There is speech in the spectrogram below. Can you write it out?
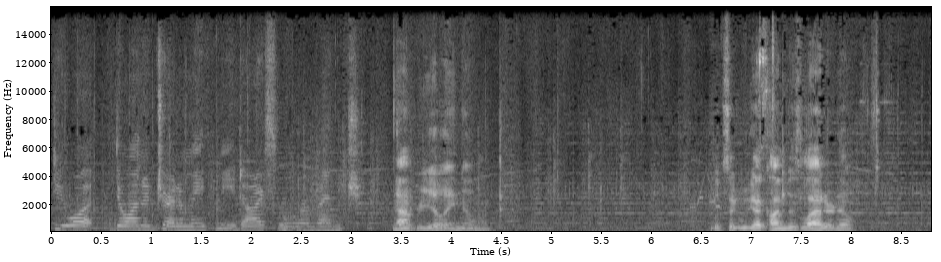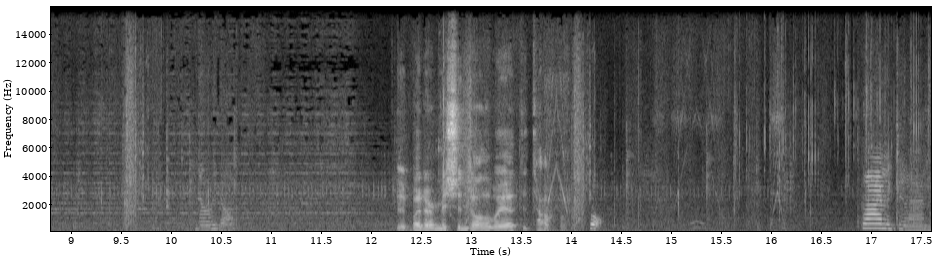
Do you want? Do you want to try to make me die for revenge? Not really, no. Looks like we gotta climb this ladder though. No, we don't. But our mission's all the way at the top. Climb, climb, climb.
